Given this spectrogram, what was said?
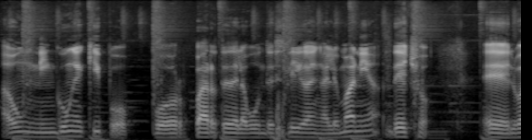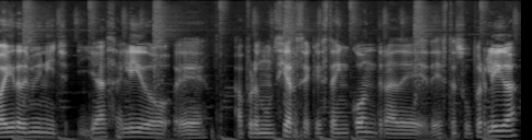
aún ningún equipo por parte de la Bundesliga en Alemania. De hecho, el Bayern de Múnich ya ha salido eh, a pronunciarse que está en contra de, esta Superliga.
